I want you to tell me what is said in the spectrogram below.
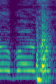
വിളിച്ചവള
